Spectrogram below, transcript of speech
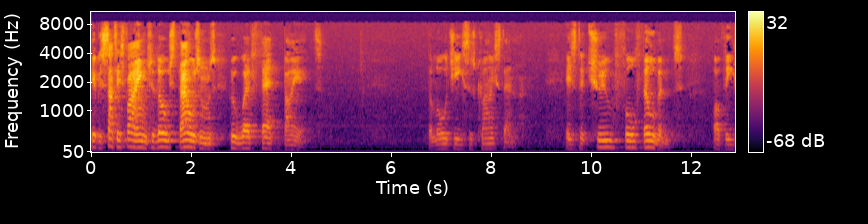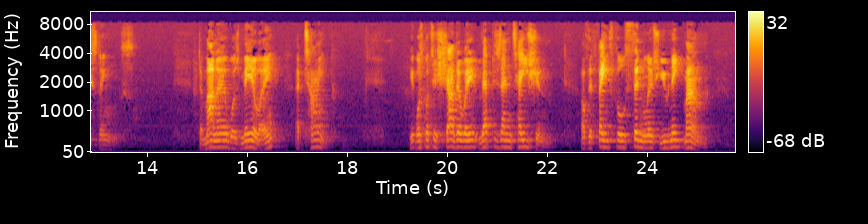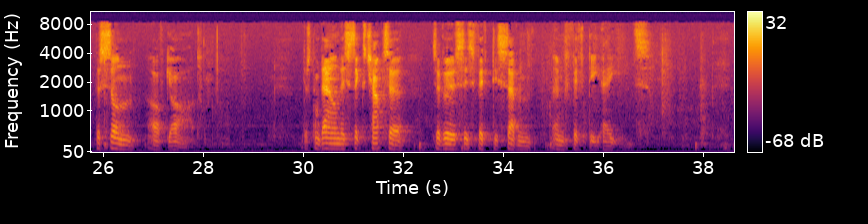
It was satisfying to those thousands who were fed by it. The Lord Jesus Christ then is the true fulfillment of these things. The manna was merely a type. It was but a shadowy representation of the faithful, sinless, unique man, the Son of God. Just come down this sixth chapter to verses 57 and 58.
